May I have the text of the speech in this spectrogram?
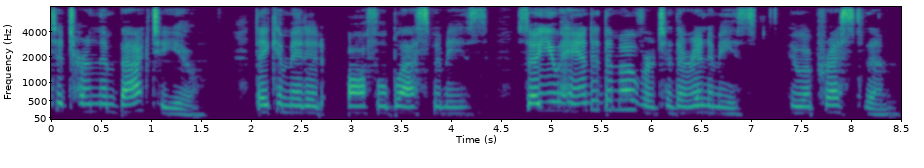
to turn them back to you. They committed awful blasphemies. So you handed them over to their enemies, who oppressed them.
